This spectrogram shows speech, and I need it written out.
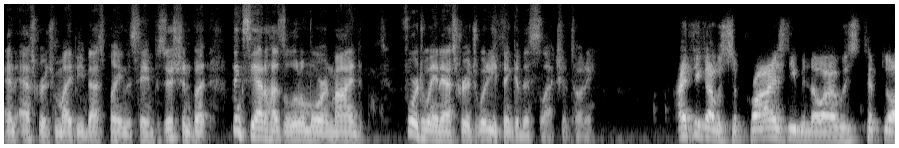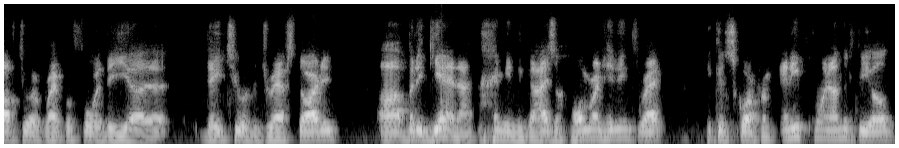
and Eskridge might be best playing the same position, but I think Seattle has a little more in mind for D'Wayne Eskridge. What do you think of this selection, Tony? I think I was surprised, even though I was tipped off to it right before the uh, day two of the draft started. Uh, but again, I, I, mean, the guy's a home run hitting threat. He can score from any point on the field.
